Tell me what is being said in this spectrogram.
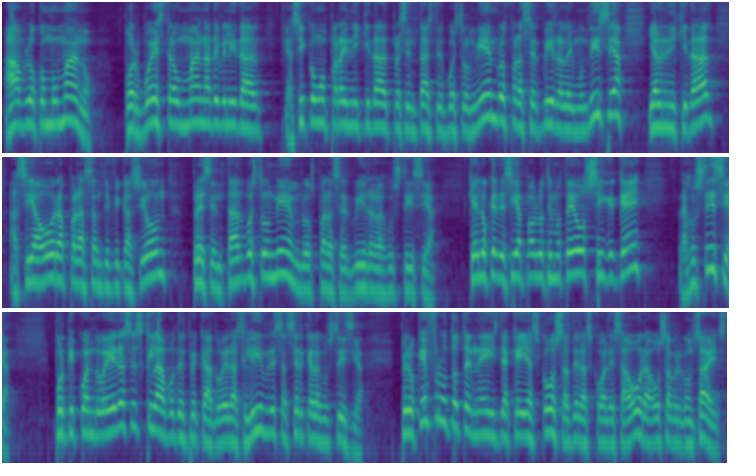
Hablo como humano, por vuestra humana debilidad, que así como para iniquidad presentasteis vuestros miembros para servir a la inmundicia y a la iniquidad, así ahora para santificación presentad vuestros miembros para servir a la justicia. ¿Qué es lo que decía Pablo Timoteo? Sigue qué? La justicia. Porque cuando eras esclavo del pecado, eras libres acerca de la justicia. Pero ¿qué fruto tenéis de aquellas cosas de las cuales ahora os avergonzáis?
